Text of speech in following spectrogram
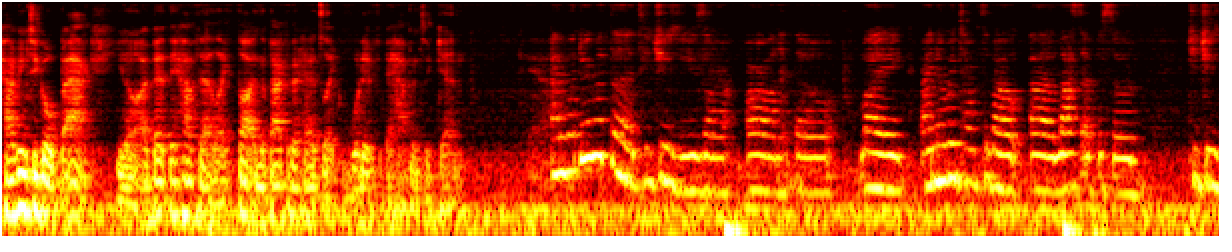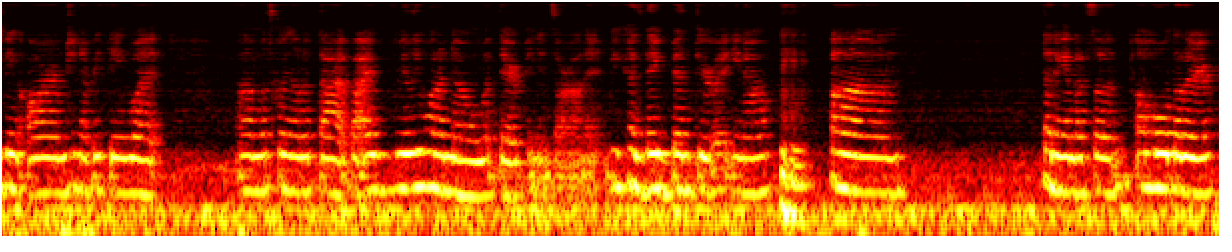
having to go back, you know, I bet they have that like thought in the back of their heads like what if it happens again? I wonder what the teachers' views are, are on it though. Like, I know we talked about uh, last episode teachers being armed and everything, what um, what's going on with that, but I really want to know what their opinions are on it because they've been through it, you know? Mhm. Um, then again, that's a, a whole nother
